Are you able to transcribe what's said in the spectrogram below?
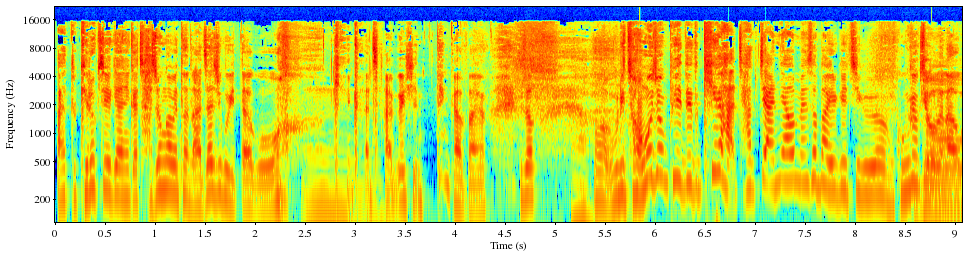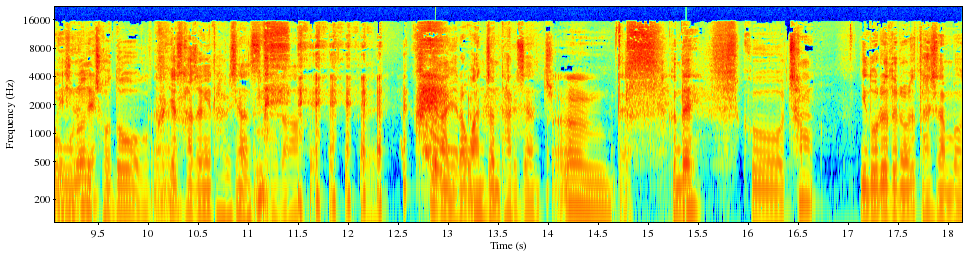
아 또 기럭지 얘기하니까 자존감이 더 낮아지고 있다고 음. 키가 작으신가 봐요. 그래서 아. 어, 우리 정호종 PD도 키가 작지 않냐 하면서 막 이렇게 지금 그 공격적으로 나오고 계시는데. 저도 크게 사정이 다르지 않습니다. 네. 크게가 아니라 완전 다르지 않죠. 음, 네. 근데 그 참 이 노래 들으면서 다시 한번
